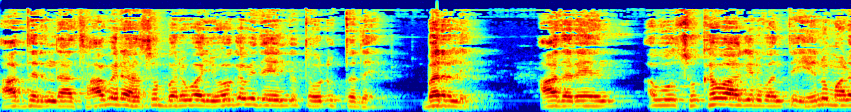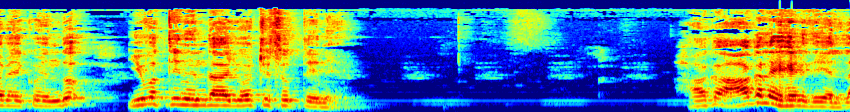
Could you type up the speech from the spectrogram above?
ಆದ್ದರಿಂದ ಸಾವಿರ ಹಸು ಬರುವ ಯೋಗವಿದೆ ಎಂದು ತೋರುತ್ತದೆ. ಬರಲಿ. ಆದರೆ ಅವು ಸುಖವಾಗಿರುವಂತೆ ಏನು ಮಾಡಬೇಕು ಎಂದು ಇವತ್ತಿನಿಂದ ಯೋಚಿಸುತ್ತೇನೆ. ಆಗ ಆಗಲೇ ಹೇಳಿದೆಯಲ್ಲ,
